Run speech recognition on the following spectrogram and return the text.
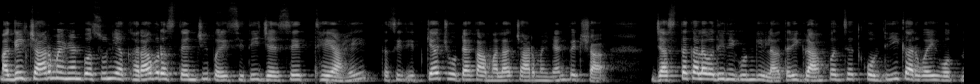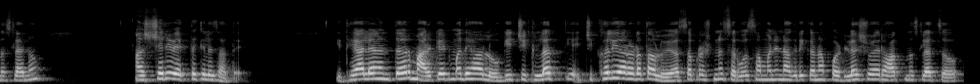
मागील चार महिन्यांपासून या खराब रस्त्यांची परिस्थिती जैसे थे आहे तसेच इतक्या छोट्या कामाला चार महिन्यांपेक्षा जास्त कालावधी निघून गेला तरी ग्रामपंचायत कोणतीही कारवाई होत नसल्यानं आश्चर्य व्यक्त केलं जात आहे. इथे आल्यानंतर मार्केटमध्ये आलो की चिखलात चिखल यार्डात आहे असा प्रश्न सर्वसामान्य नागरिकांना पडल्याशिवाय राहत नसल्याचं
